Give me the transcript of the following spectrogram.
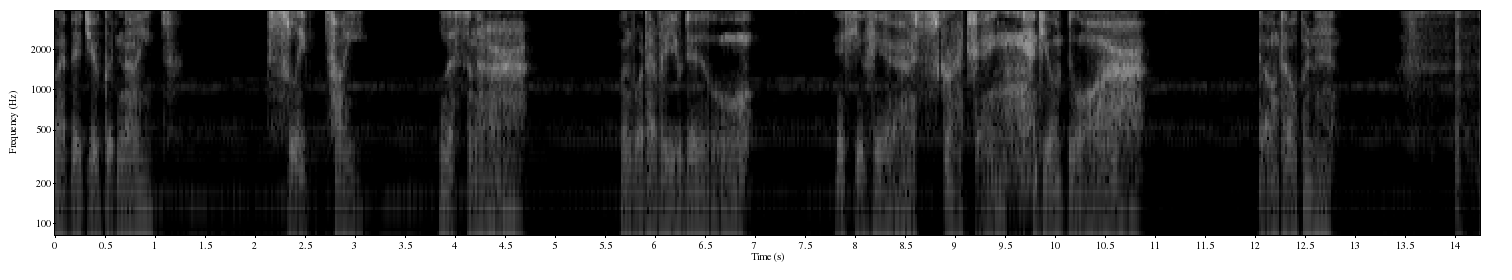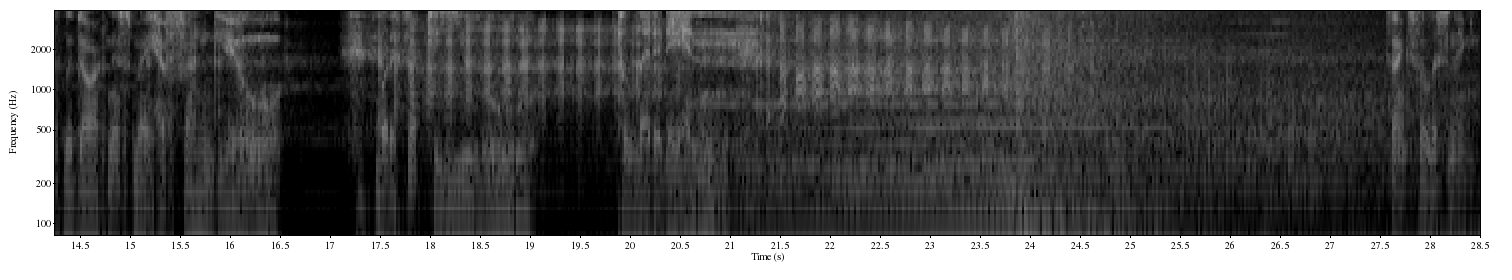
I bid you good night. Sleep tight, listener. And whatever you do, if you hear scratching at your door, don't open it. The darkness may have found you, but it's up to you to let it in. Thanks for listening.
